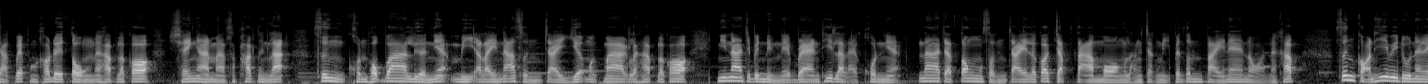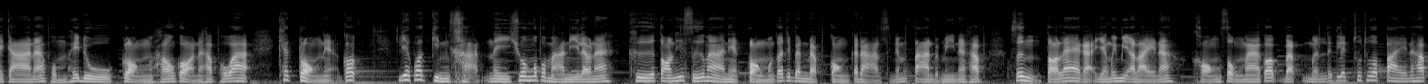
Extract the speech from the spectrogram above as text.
จากเว็บของเขาโดยตรงนะครับ แล้วก็ใช้งานมาสักพักหนึ่งละ ซึ่งคนพบว่าเรือนนี้มีอะไรน่าสนใจเยอะมากๆแล้วครับ แล้วก็นี่น่าจะเป็นหนึ่งในแบรนด์ที่หลายๆ คนเนี่ยน่าจะต้องสนใจแล้วก็จับตามองหลังจากนี้เป็นต้นไปแน่นอนนะครับ ซึ่งก่อนที่จะไปดูนาฬิกานะ ผมให้ดูกล่องของเขาก่อนนะครับ เพราะว่าแค่กล่องเนี่ยก็ เรียกว่ากินขาดในช่วงงบประมาณนี้แล้วนะ คือตอนที่ซื้อมาเนี่ยกล่องมันก็จะเป็นแบบกล่องกระดาษสีน้ำตาลแบบนี้นะครับ ซึ่งตอนแรกอะ่ะยังไม่มีอะไรนะ ของส่งมาก็แบบเหมือนเล็ก ๆ ทั่ว ๆ ไปนะครับ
